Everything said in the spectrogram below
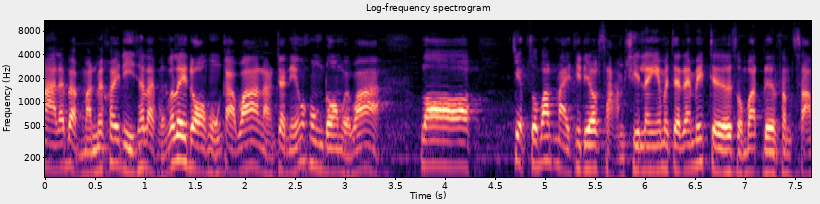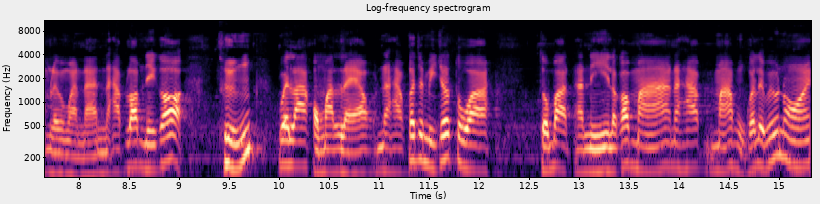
มาแล้วแบบมันไม่ค่อยดีเท่าไหร่ผมก็เลยดองผมกะว่าหลังจากนี้ก็คงดองแบบว่า รอเก็บสมบัติใหม่ทีเดียว 3 ชิ้นอะไรเงี้ยมันจะได้ไม่เจอสมบัติเดิมซ้ำๆอะไรประมาณนั้นนะครับรอบนี้ก็ถึงเวลาของมันแล้วนะครับ ก็จะมีเจ้าตัวสมบัติอันนี้แล้วก็ม้านะครับ ม้าผมก็เลยไม่น้อย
